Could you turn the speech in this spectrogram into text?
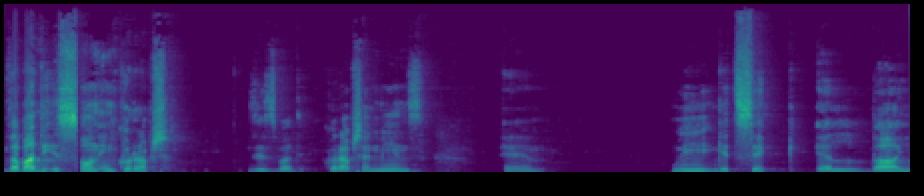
The body is sown in corruption. This body. Corruption means um, we get sick ill die.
